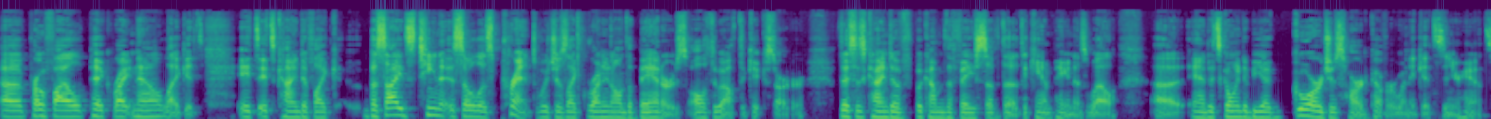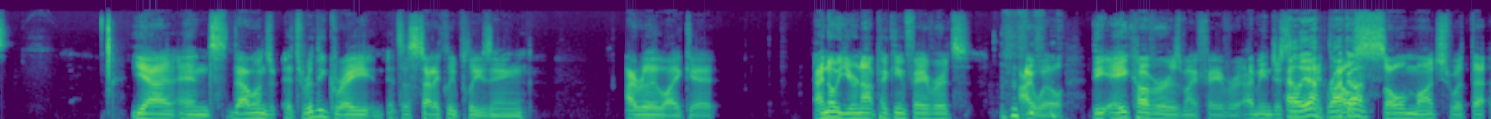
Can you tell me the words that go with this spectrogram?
uh, profile pick right now. Like it's it's it's kind of like besides Tina Isola's print, which is like running on the banners all throughout the Kickstarter, this has kind of become the face of the the campaign as well. Uh, and it's going to be a gorgeous hardcover when it gets in your hands. Yeah, and that one's it's really great. It's aesthetically pleasing. I really like it. I know you're not picking favorites. I will. The A cover is my favorite. I mean, just Hell yeah, it rock tells on. so much with that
